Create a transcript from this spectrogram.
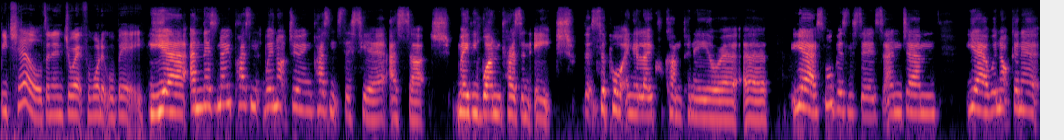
be chilled and enjoy it for what it will be. Yeah, and there's no present. We're not doing presents this year as such. Maybe one present each that's supporting a local company or a, a yeah, small businesses. And um, yeah, we're not going to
